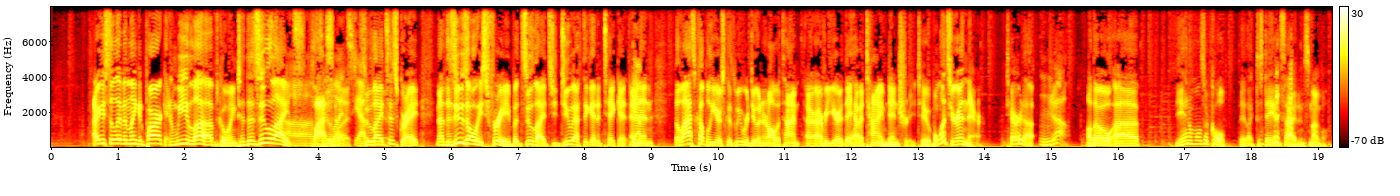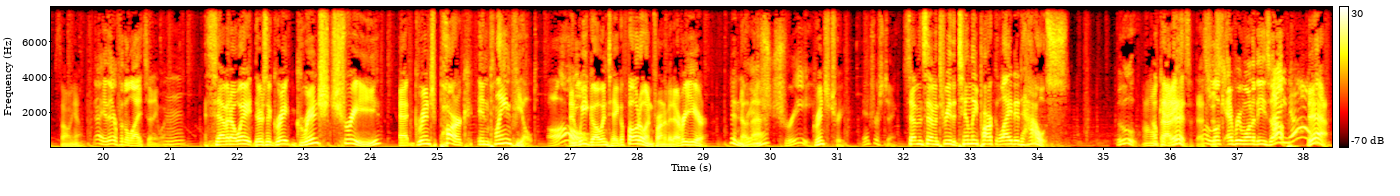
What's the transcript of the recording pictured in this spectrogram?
I used to live in Lincoln Park, and we loved going to the Zoo Lights Uh, class. Zoo Lights, yeah. Zoo Lights is great. Now, the zoo's always free, but Zoo Lights, you do have to get a ticket. And Yep. then the last couple of years, because we were doing it all the time, uh, every year, they have a timed entry, too. But once you're in there, tear it up. Yeah. Although uh, the animals are cold, they like to stay inside and snuggle. So yeah. Yeah, you're there for the lights anyway. 708. There's a great Grinch tree at Grinch Park in Plainfield. Oh. And we go and take a photo in front of it every year. Didn't know Grinch that. tree. Grinch tree. Interesting. 773. The Tinley Park Lighted House. Ooh. I don't know Okay. what that is. If that's I'll just- look every one of these up. I know. Yeah.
